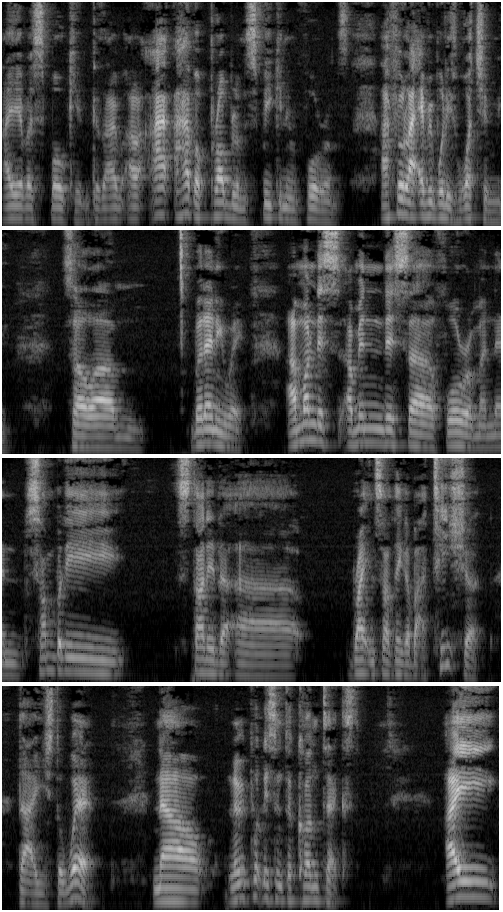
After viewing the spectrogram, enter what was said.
I ever spoke in because I, I I have a problem speaking in forums. I feel like everybody's watching me. So um but anyway, I'm on this. I'm in this uh, forum, and then somebody started uh, writing something about a T-shirt that I used to wear. Now, let me put this into context. I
